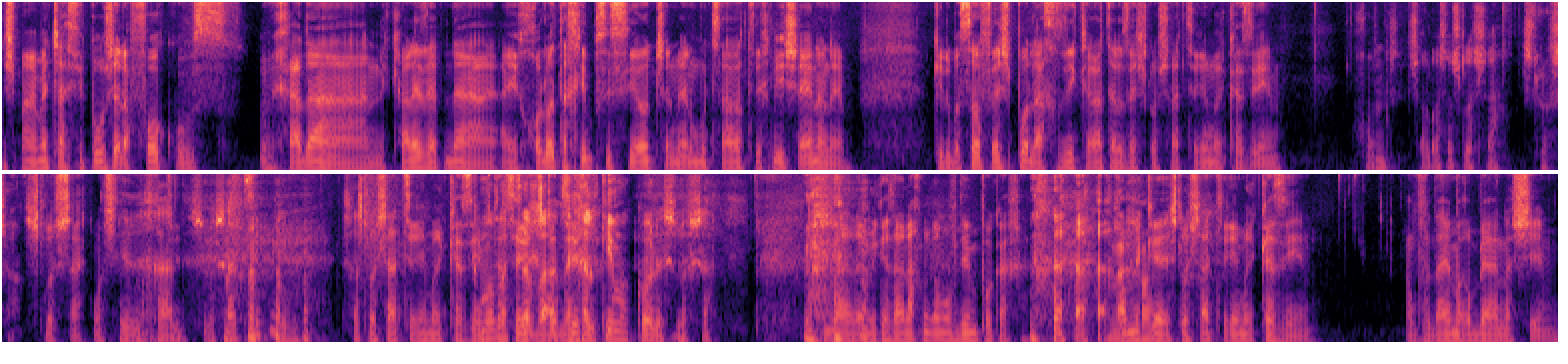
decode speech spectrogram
נשמע באמת שהסיפור של הפוקוס הוא אחד ה... נקרא לזה, אתה יודע, היכולות הכי בסיסיות של מנהל מוצר צריך להישען עליהם. כאילו בסוף יש פה להחזיק, קראת על זה שלושה צירים מרכזיים, נכון? שלוש או שלושה? שלושה. שלושה, כמו שיר אחד, שלושה צירים. יש לך שלושה צירים מרכזיים. כמו בצבא, מחלקים הכל לשלושה. בגלל זה אנחנו גם עובדים פה ככה. נכון. שלושה צירים מרכזיים. עבודה עם הרבה אנשים.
